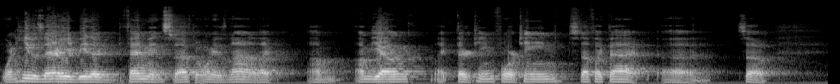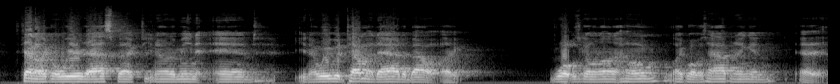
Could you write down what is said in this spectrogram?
when he was there, he'd be there to defend me and stuff. But when he was not, like I'm I'm young, like 13, 14, stuff like that. Uh, so kind of like a weird aspect, you know what I mean? And you know, we would tell my dad about like what was going on at home, like what was happening, and uh,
